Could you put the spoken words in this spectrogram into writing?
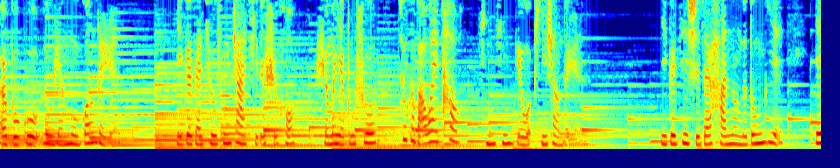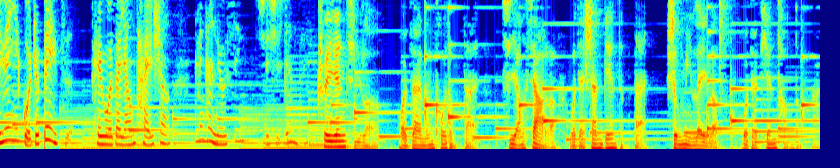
而不顾路人目光的人，一个在秋风乍起的时候什么也不说，却会把外套轻轻给我披上的人，一个即使在寒冷的冬夜，也愿意裹着被子陪我在阳台上看看流星、许许愿的人。炊烟起了，我在门口等待；夕阳下了，我在山边等待；生命累了，我在天堂等待；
